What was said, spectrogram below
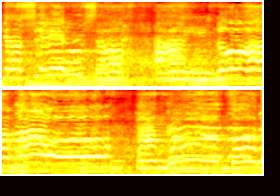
て探せるさ愛の花をあなたの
